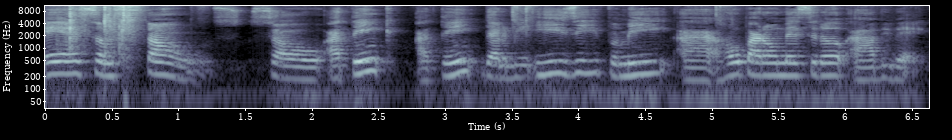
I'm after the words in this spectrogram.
and some stones. So I think I think that'll be easy for me. I hope I don't mess it up. I'll be back.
